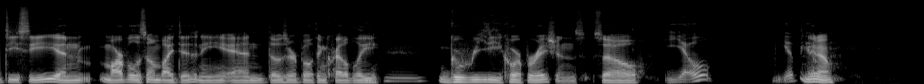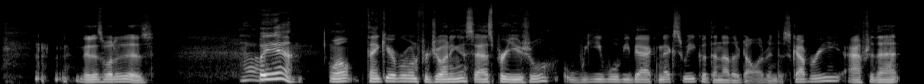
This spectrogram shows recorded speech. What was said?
DC and Marvel is owned by Disney, and those are both incredibly Mhm. greedy corporations. So, Yep. Yep. you know, it is what it is. Oh, But yeah, well, thank you everyone for joining us as per usual. We will be back next week with another Dollar Bin Discovery. After that,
